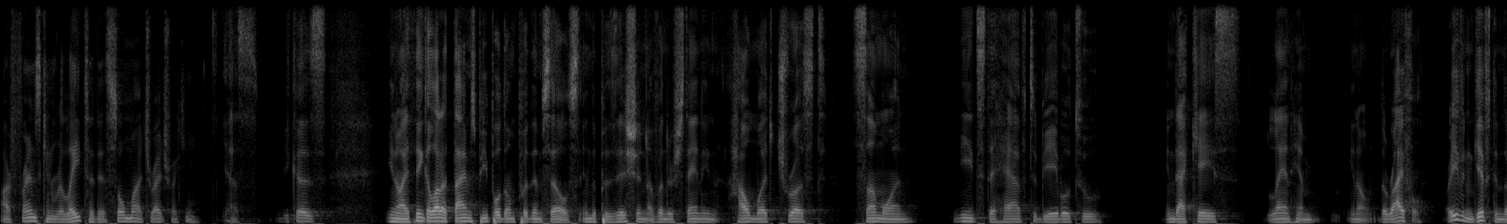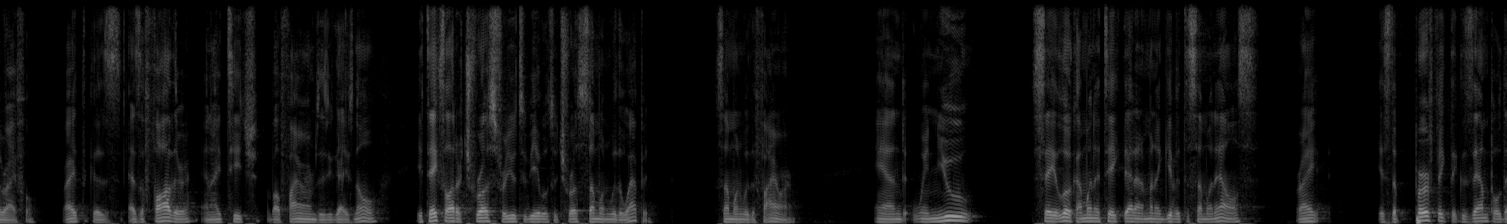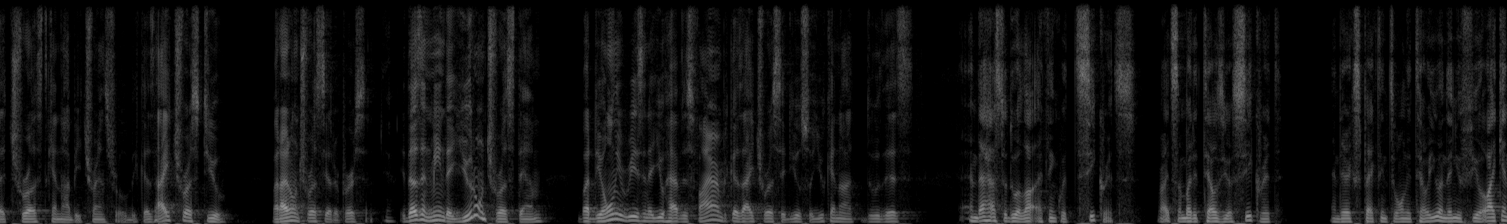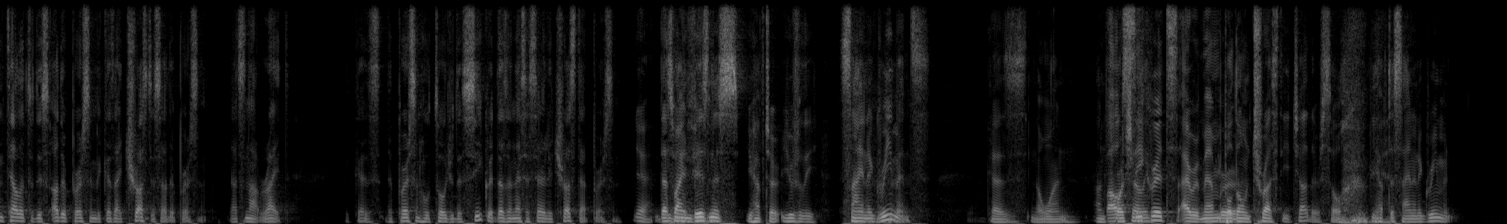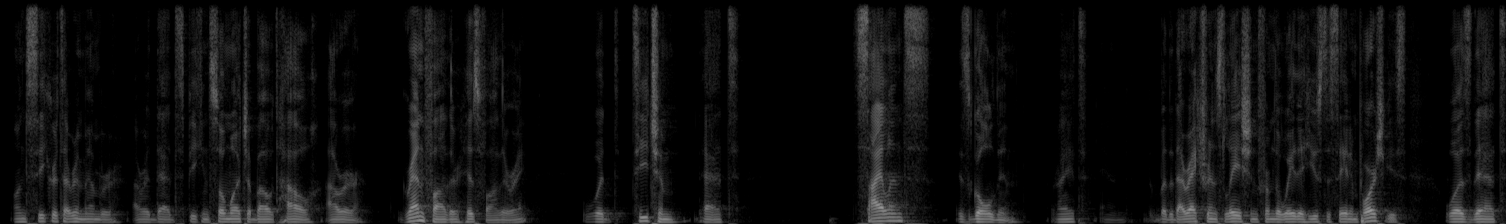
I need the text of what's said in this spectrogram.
our friends can relate to this so much, right, Joaquim? Yes, because you know, I think a lot of times people don't put themselves in the position of understanding how much trust someone needs to have to be able to, in that case, lend him, you know, the rifle or even gift him the rifle, right? Because as a father, and I teach about firearms, as you guys know, it takes a lot of trust for you to be able to trust someone with a weapon, someone with a firearm. And when you say, look, I'm going to take that and I'm going to give it to someone else, right? It's the perfect example that trust cannot be transferable because I trust you, but I don't trust the other person. Yeah. It doesn't mean that you don't trust them, but the only reason that you have this firearm because I trusted you, so you cannot do this. And that has to do a lot, I think, with secrets, right? Somebody tells you a secret and they're expecting to only tell you, and then you feel, oh, I can tell it to this other person because I trust this other person. That's not right. Because the person who told you the secret doesn't necessarily trust that person. Yeah, that's Even why in if you business you have to usually sign agreements because no one, unfortunately About secrets, I remember people don't trust each other. So you have to sign an agreement. on secrets, I remember our dad speaking so much about how our grandfather, his father, right, would teach him that silence is golden, right? And but the direct translation from the way that he used to say it in Portuguese was that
